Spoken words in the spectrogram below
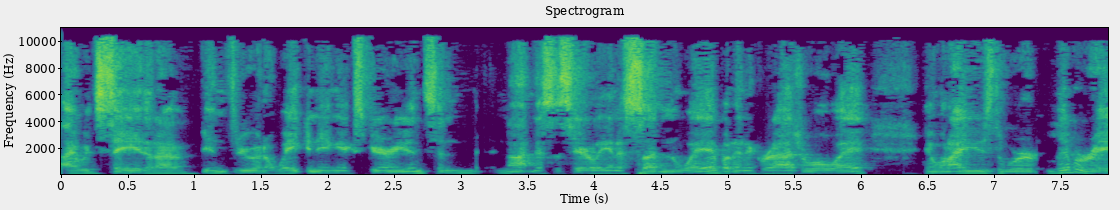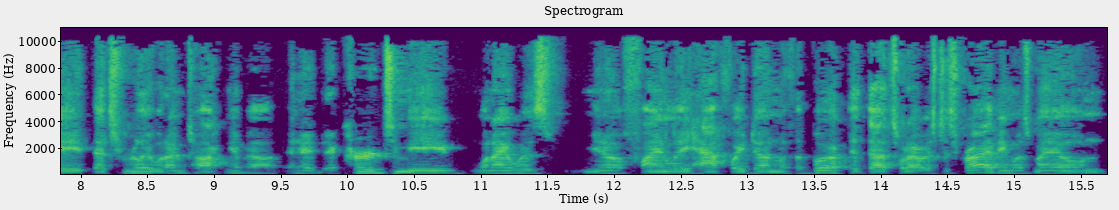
I would say that I've been through an awakening experience and not necessarily in a sudden way, but in a gradual way. And when I use the word liberate, that's really what I'm talking about. And it occurred to me when I was, you know, finally halfway done with the book that that's what I was describing was my own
